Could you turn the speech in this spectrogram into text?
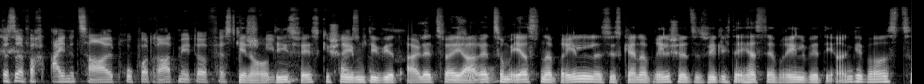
Das ist einfach eine Zahl pro Quadratmeter festgeschrieben. Genau, die ist festgeschrieben, die wird alle zwei Jahre zum 1. April, es ist kein Aprilscherz, es ist wirklich der 1. April, wird die angepasst.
